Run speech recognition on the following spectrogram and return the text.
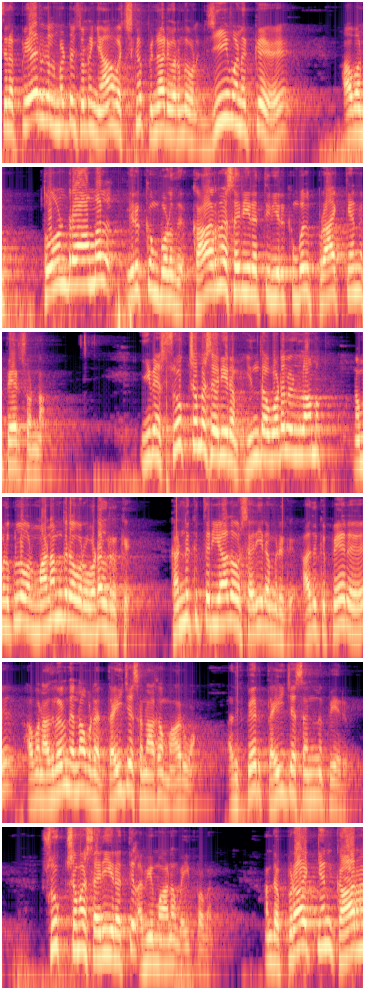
சில பேர்கள் மட்டும் சொல்கிறேன் ஞாபகம் வச்சுக்க பின்னாடி வரும்போது ஜீவனுக்கு அவன் தோன்றாமல் இருக்கும் பொழுது காரண சரீரத்தில் இருக்கும்போது பிராக்கியன்னு பேர் சொன்னான். இவன் சூக்ஷம சரீரம் இந்த உடல் இல்லாமல் நம்மளுக்குள்ளே ஒரு மனம்ங்கிற ஒரு உடல் இருக்குது கண்ணுக்கு தெரியாத ஒரு சரீரம் இருக்குது அதுக்கு பேர் அவன் அதிலிருந்து என்ன பண்ண தைஜசனாக மாறுவான். அதுக்கு பேர் தைஜசன்னு பேர். சூக்ஷம சரீரத்தில் அபிமானம் வைப்பவன். அந்த பிராக்யன் காரண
